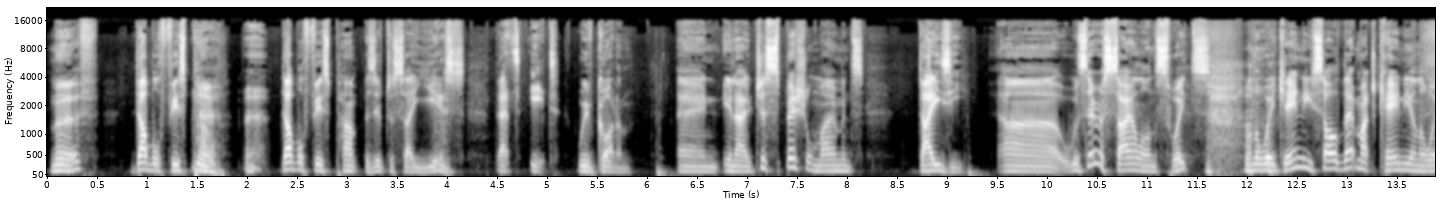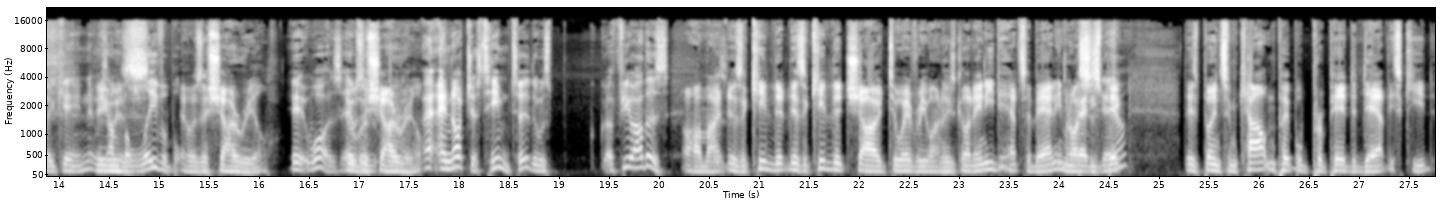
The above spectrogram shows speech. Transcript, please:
Murph double fist pump. Double fist pump as if to say yes, that's it. We've got him. And you know, just special moments. Daisy. Uh, was there a sale on sweets on the weekend? He sold that much candy on the weekend. It was He unbelievable. It was a show reel. It was. It was a show reel. and not just him too. There was a few others. Oh mate, there's a kid that there's a kid that showed to everyone who's got any doubts about him, and I suspect Dow? there's been some Carlton people prepared to doubt this kid.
